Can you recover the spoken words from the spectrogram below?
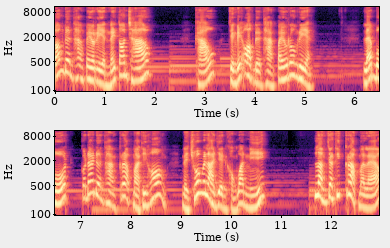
ต้องเดินทางไปเรียนในตอนเช้า เขาจึงได้ออกเดินทางไปโรงเรียน และโบ๊ทก็ได้เดินทางกลับมาที่ห้องในช่วงเวลาเย็นของวันนี้ หลังจากที่กลับมาแล้ว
